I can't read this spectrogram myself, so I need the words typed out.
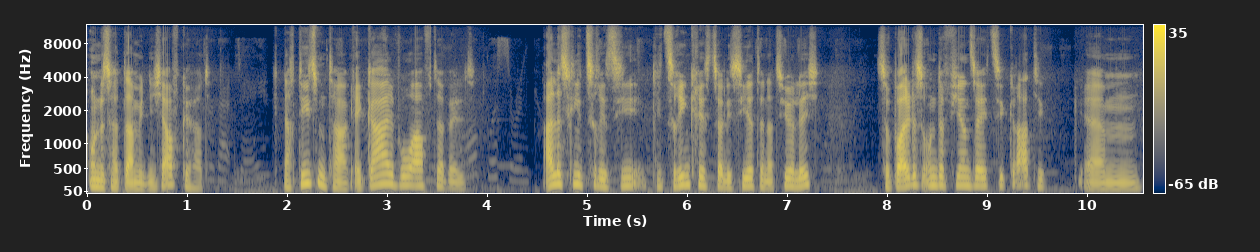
Und es hat damit nicht aufgehört. Nach diesem Tag, egal wo auf der Welt, alles Glycerin, kristallisierte natürlich, sobald es unter 64 Grad ähm,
